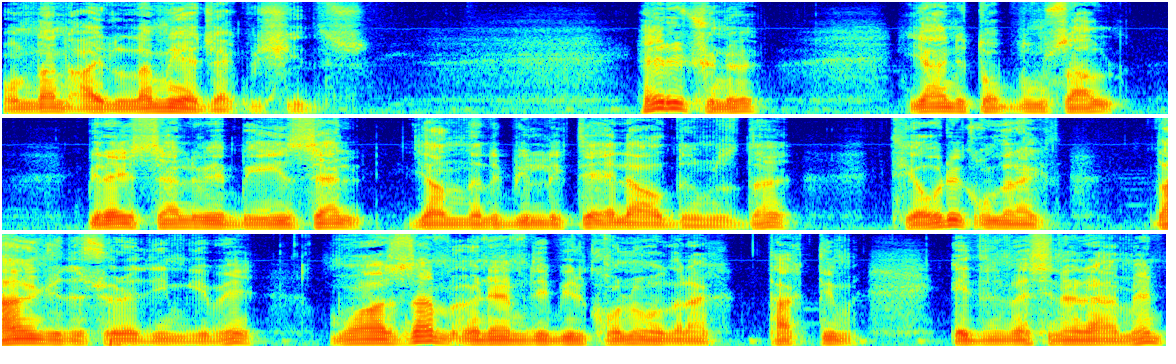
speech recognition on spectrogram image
Ondan ayrılamayacak bir şeydir. Her üçünü yani toplumsal, bireysel ve beyinsel yanları birlikte ele aldığımızda teorik olarak daha önce de söylediğim gibi muazzam önemli bir konu olarak takdim edilmesine rağmen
